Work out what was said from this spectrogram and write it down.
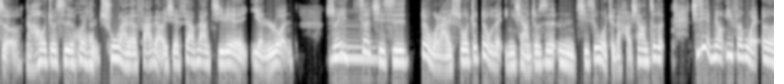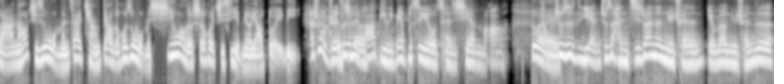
者，然后就是会很出来的发表一些非常非常激烈的言论。所以这其实对我来说，就对我的影响就是，嗯，其实我觉得好像这个其实也没有一分为二啊。然后其实我们在强调的，或是我们希望的社会，其实也没有要对立。而且我觉得这个在芭比里面不是也有呈现吗？对，他们就是演就是很极端的女权，有没有女权的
